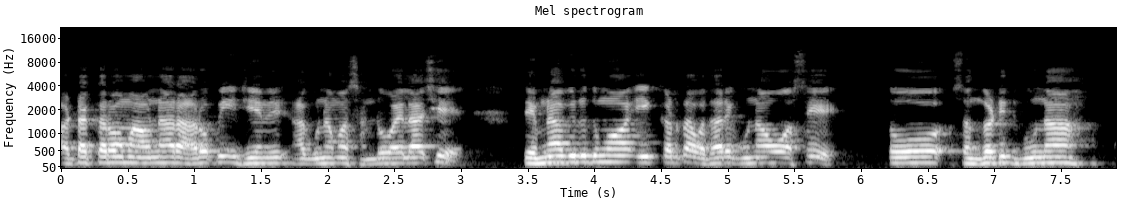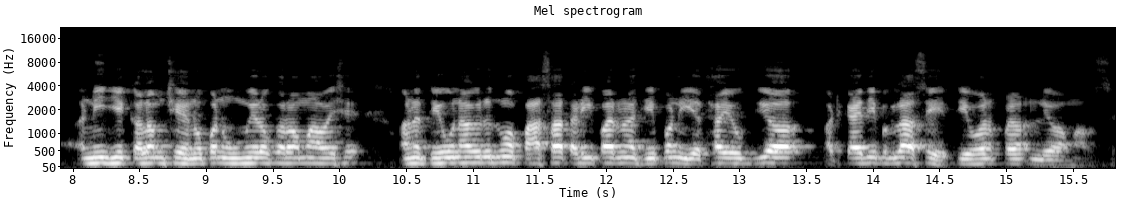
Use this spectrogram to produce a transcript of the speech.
અટક કરવામાં આવનાર આરોપી જે આ ગુનામાં સંડોવાયેલા છે, તેમના વિરુદ્ધમાં એક કરતાં વધારે ગુનાઓ હશે તો સંગઠિત ગુનાની જે કલમ છે એનો પણ ઉમેરો કરવામાં આવે છે અને તેઓના વિરુદ્ધમાં પાસા તડીપારના જે પણ યથાયોગ્ય અટકાયતી પગલાં હશે તેઓ પણ લેવામાં આવશે.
